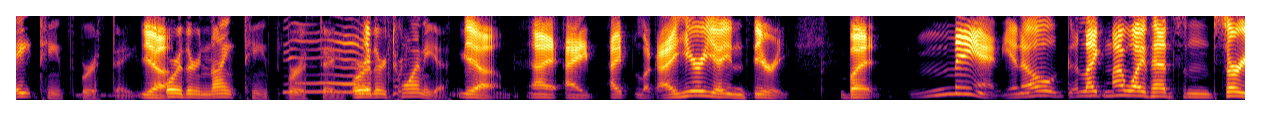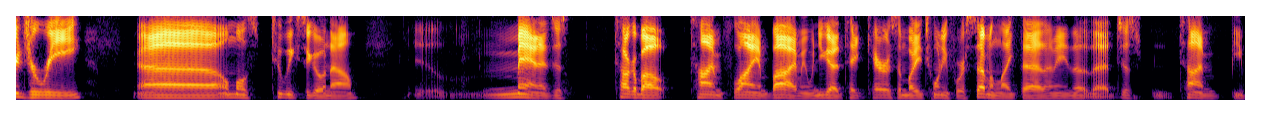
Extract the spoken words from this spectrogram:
18th birthday, Yeah. or their 19th birthday, or their 20th. Yeah, I, I, I look. I hear you in theory, but man, you know, like my wife had some surgery uh, almost two weeks ago now. Man, it just talk about time flying by. I mean, when you got to take care of somebody twenty four seven like that, I mean, that, that just time you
